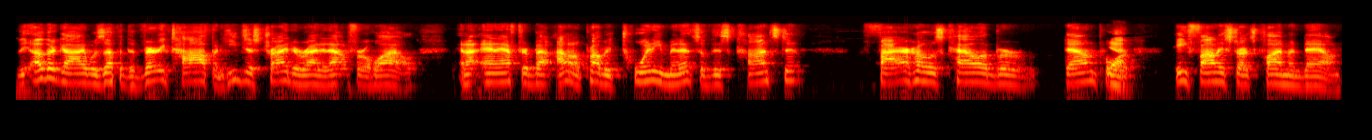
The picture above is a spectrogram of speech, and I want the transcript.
the other guy was up at the very top and he just tried to ride it out for a while and I, and after about i don't know probably 20 minutes of this constant fire hose caliber downpour Yeah. he finally starts climbing down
